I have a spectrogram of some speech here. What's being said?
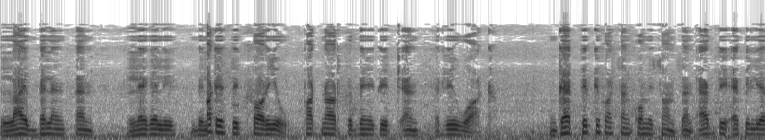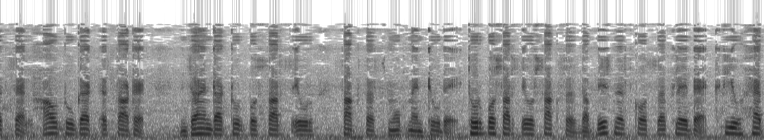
life balance and legally what is it for you partners benefit and reward. Get 50% commissions and every affiliate sale how to get started? Join the turbocharge your success movement today. Turbocharge your success the business Coach's Playbook. If you have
